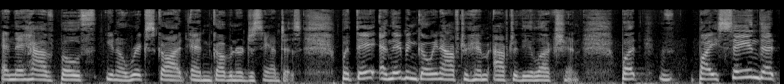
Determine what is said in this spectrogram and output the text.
and they have both, you know, Rick Scott and Governor DeSantis. But they, and they've been going after him after the election. But by saying that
